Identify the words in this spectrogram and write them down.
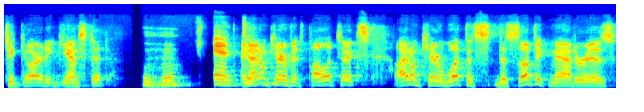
to guard against it. Mhm. And. And I don't care if it's politics, I don't care what the, the subject matter is.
